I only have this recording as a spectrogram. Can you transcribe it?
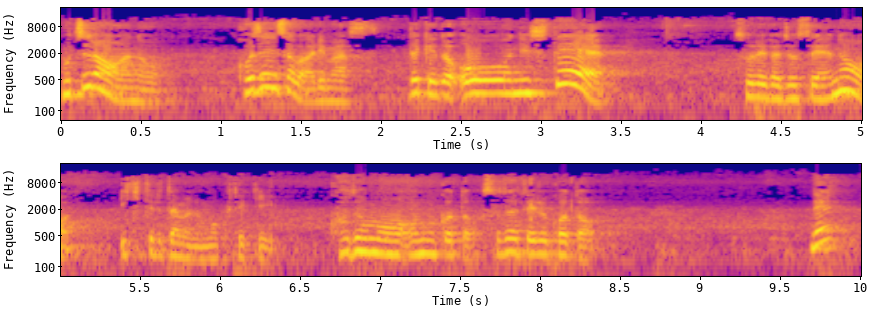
もちろんあの個人差はあります。だけど往々にしてそれが女性の生きてるための目的。子供を産むこと育てること。ね。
